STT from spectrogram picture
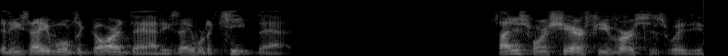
that he's able to guard that, he's able to keep that. So I just want to share a few verses with you.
